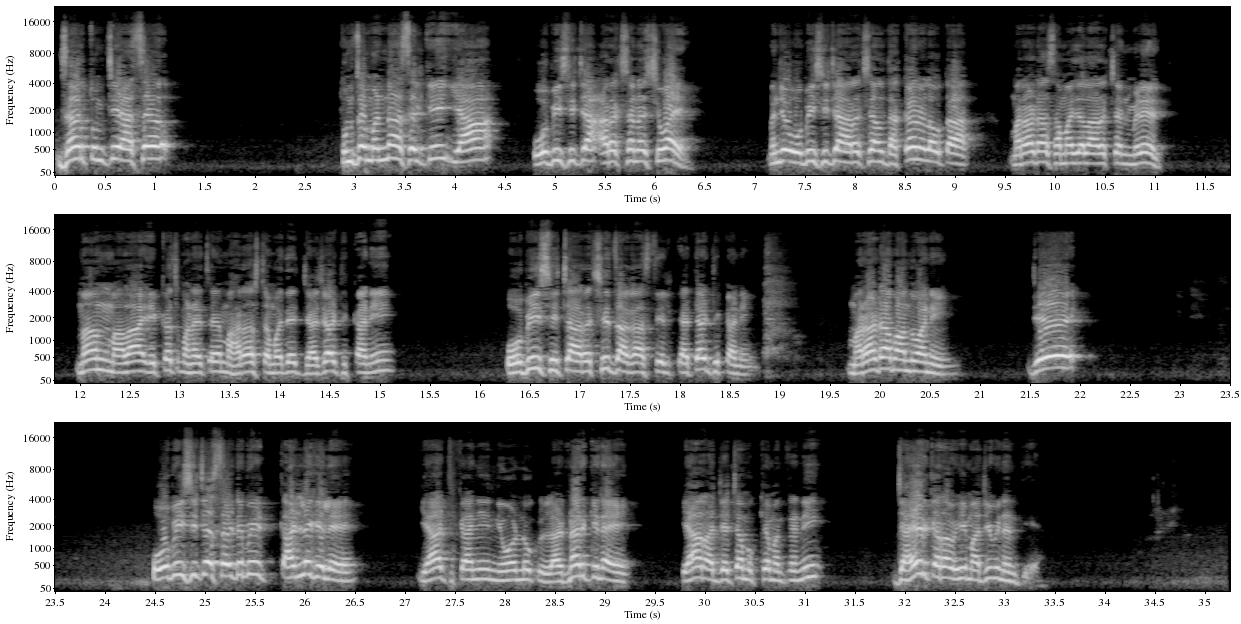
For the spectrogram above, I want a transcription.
जर तुमचे असं तुमचं म्हणणं असेल की या ओबीसीच्या आरक्षणाशिवाय म्हणजे ओबीसीच्या आरक्षणाला धक्का न लावता मराठा समाजाला आरक्षण मिळेल मग मला एकच म्हणायचं आहे महाराष्ट्रामध्ये ज्या ज्या ठिकाणी ओबीसीच्या आरक्षित जागा असतील त्या त्या ठिकाणी मराठा बांधवांनी जे ओबीसीचे सर्टिफिकेट काढले गेले या ठिकाणी निवडणूक लढणार की नाही या राज्याच्या मुख्यमंत्र्यांनी जाहीर करावं ही माझी विनंती आहे.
